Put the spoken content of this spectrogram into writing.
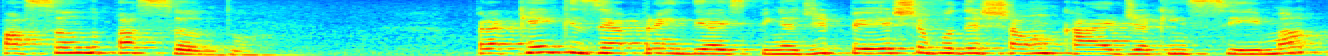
passando, passando. Para quem quiser aprender a espinha de peixe, eu vou deixar um card aqui em cima.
